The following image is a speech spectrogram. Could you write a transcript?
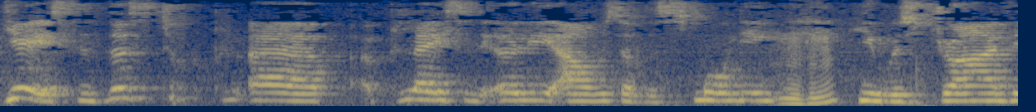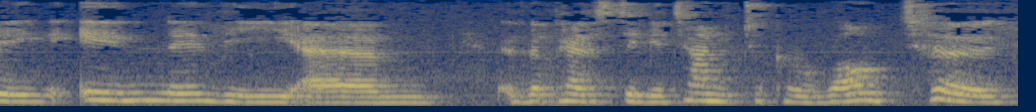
Yes, this took uh, place in the early hours of this morning. Mm-hmm. He was driving in the um, the Palestinian town. He took a wrong turn,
